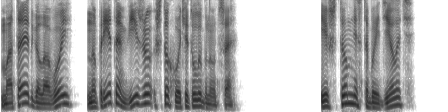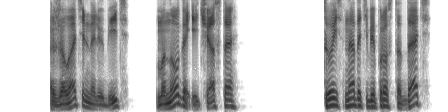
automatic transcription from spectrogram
Мотает головой, но при этом вижу, что хочет улыбнуться. «И что мне с тобой делать?» Желательно любить, много и часто. То есть надо тебе просто дать,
